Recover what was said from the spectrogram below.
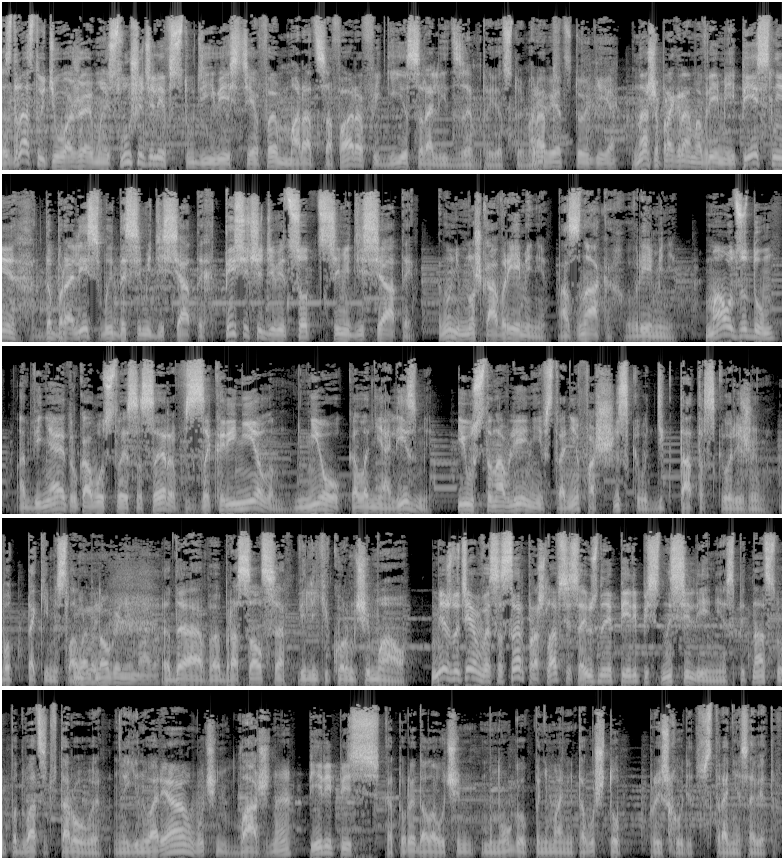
Здравствуйте, уважаемые слушатели. В студии Вести ФМ Марат Сафаров и Гия Саралидзе. Приветствую, Марат. Приветствую, Гия. Наша программа «Время и песни». Добрались мы до 70-х. 1970-е. Ну, немножко о времени, о знаках времени. Мао Цзэдун обвиняет руководство СССР в закоренелом неоколониализме и установлении в стране фашистского диктаторского режима. Вот такими словами. Ни много ни мало. Да, бросался великий кормчий Мао. Между тем, в СССР прошла всесоюзная перепись населения с 15 по 22 января. Очень важная перепись, которая дала очень много понимания того, что происходит в стране Советов.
